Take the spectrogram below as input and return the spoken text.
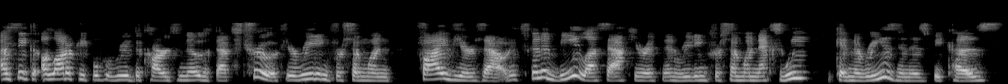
I think a lot of people who read the cards know that that's true. If you're reading for someone five years out, it's going to be less accurate than reading for someone next week. And the reason is because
